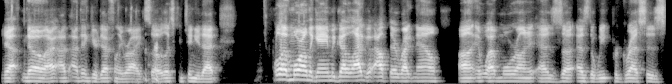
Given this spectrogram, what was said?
Yeah, no, I I think you're definitely right. So let's continue that. We'll have more on the game. We've got a lot out there right now, uh, and we'll have more on it as uh, as the week progresses.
